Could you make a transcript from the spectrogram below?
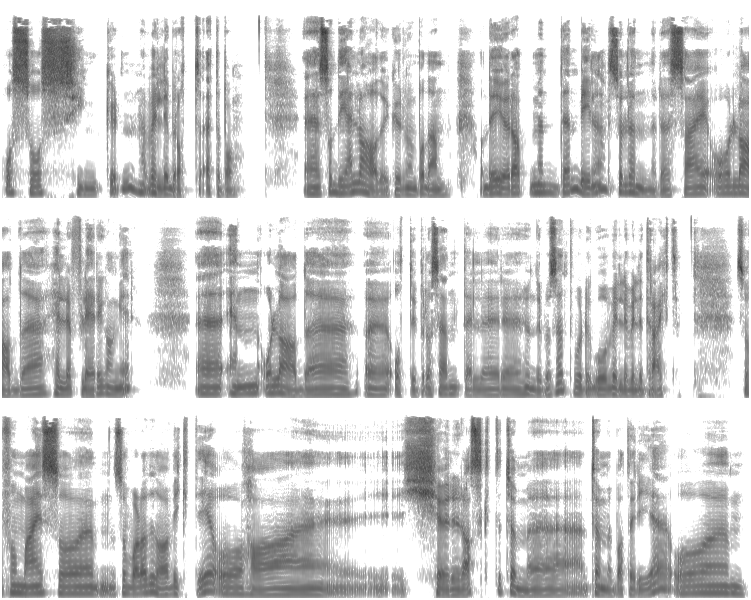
Og så synker den veldig brått etterpå. Eh, så det er ladekurven på den. Og det gjør at med den bilen så lønner det seg å lade heller flere ganger eh, enn å lade 80 eh, eller 100% hvor det går veldig veldig treigt. Så for meg så, så, var det da viktig å ha kjøre raskt, tømme, tømme batteriet og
